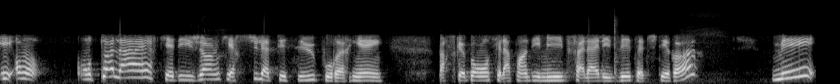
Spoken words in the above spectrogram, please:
et on, on tolère qu'il y ait des gens qui ont reçu la PCU pour rien, parce que bon, c'est la pandémie, il fallait aller vite, etc. Mais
